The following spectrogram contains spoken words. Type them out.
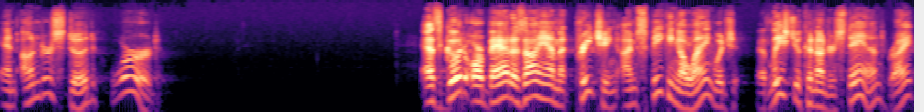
and understood word? As good or bad as I am at preaching, I'm speaking a language at least you can understand, right?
